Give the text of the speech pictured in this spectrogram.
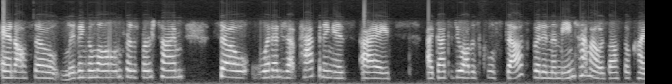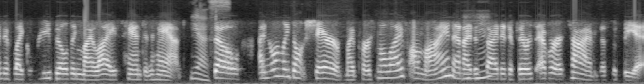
and also living alone for the first time. So what ended up happening is I I got to do all this cool stuff, but in the meantime I was also kind of like rebuilding my life hand in hand. Yes. So I normally don't share my personal life online and I decided if there was ever a time this would be it.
